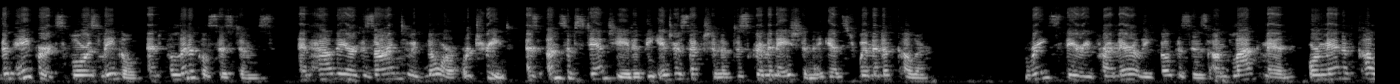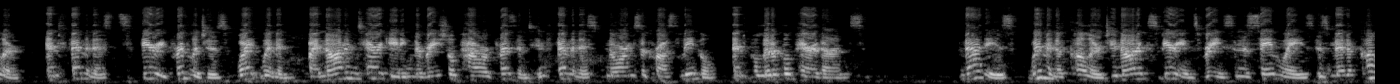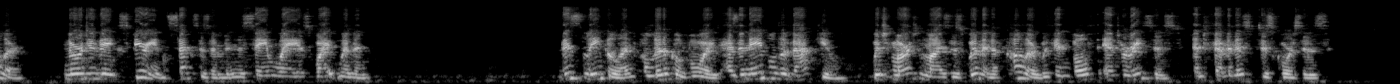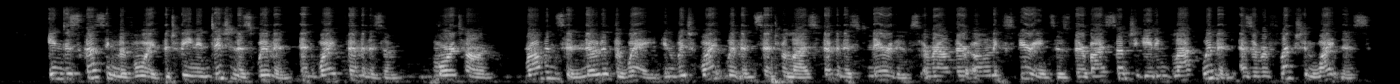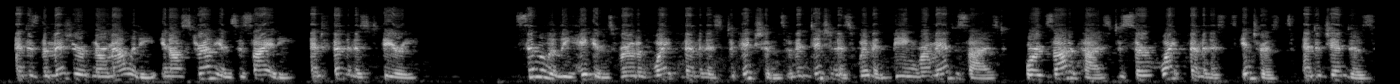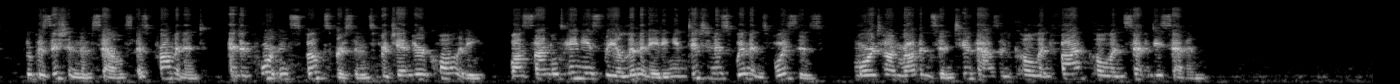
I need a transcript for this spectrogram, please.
The paper explores legal and political systems and how they are designed to ignore or treat as unsubstantiated the intersection of discrimination against women of color. Race theory primarily focuses on black men or men of color, and feminists theory privileges white women by not interrogating the racial power present in feminist norms across legal and political paradigms. That is, women of color do not experience race in the same ways as men of color, nor do they experience sexism in the same way as white women. This legal and political void has enabled a vacuum, which marginalizes women of color within both anti racist and feminist discourses. In discussing the void between Indigenous women and white feminism, Moreton Robinson noted the way in which white women centralize feminist narratives around their own experiences, thereby subjugating black women as a reflection whiteness and as the measure of normality in Australian society and feminist theory. Similarly, Higgins wrote of white feminist depictions of indigenous women being romanticized or exoticized to serve white feminists' interests and agendas, who position themselves as prominent and important spokespersons for gender equality, while simultaneously eliminating indigenous women's voices. Moreton Robinson 2000 5 77.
